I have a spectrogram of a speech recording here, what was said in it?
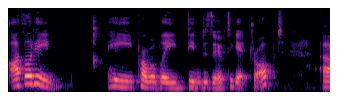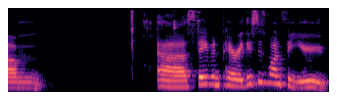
I thought he he probably didn't deserve to get dropped. Um, uh, Stephen Perry, this is one for you.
